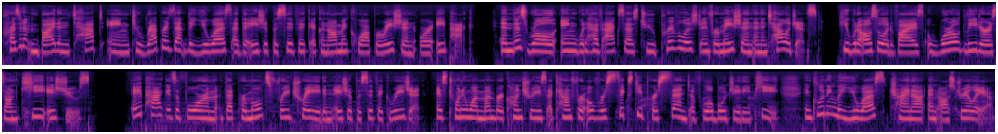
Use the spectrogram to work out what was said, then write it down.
President Biden tapped Ng to represent the U.S. at the Asia Pacific Economic Cooperation, or APEC. In this role, Ng would have access to privileged information and intelligence. He would also advise world leaders on key issues. APEC is a forum that promotes free trade in Asia Pacific region. Its 21 member countries account for over 60% of global GDP, including the US, China, and Australia.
